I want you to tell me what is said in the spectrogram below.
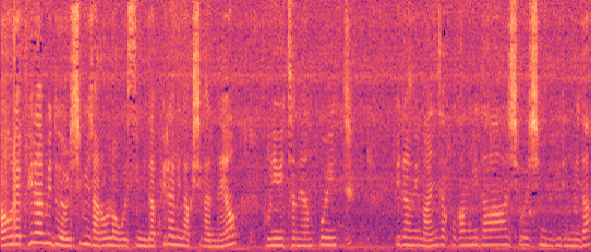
가을에 피라미도 열심히 잘 올라오고 있습니다. 피라미 낚시 같네요. 군위위천의 한 포인트. 피라미 많이 잡고 갑니다. 10월 16일입니다.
